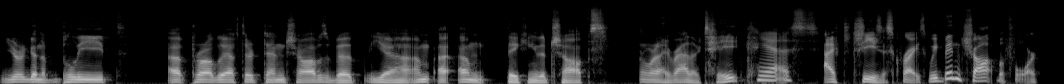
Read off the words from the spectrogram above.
you're gonna bleed uh, probably after ten chops. But yeah, I'm I, I'm taking the chops. Would I rather take? Yes. I Jesus Christ. We've been chopped before.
